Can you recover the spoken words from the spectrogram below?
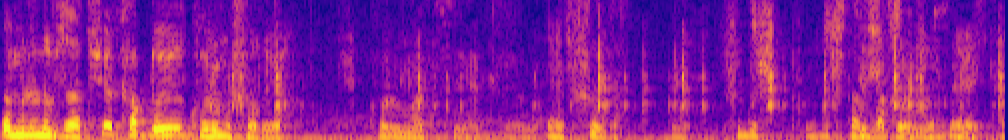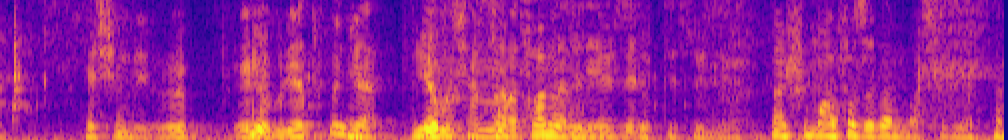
ömrünü uzatıyor. Kabloyu korumuş oluyor. Şu korumasını yapıyorum. Evet şurada. Evet. Şu dış, dıştan Dış bahsediyorum. Evet. Ya şimdi ö- eli Yok. buraya tutunca Yok, yanlış anlamasınlar diye dedin. özellikle söylüyorum. Ben şu muhafazadan bahsediyorum. Heh,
